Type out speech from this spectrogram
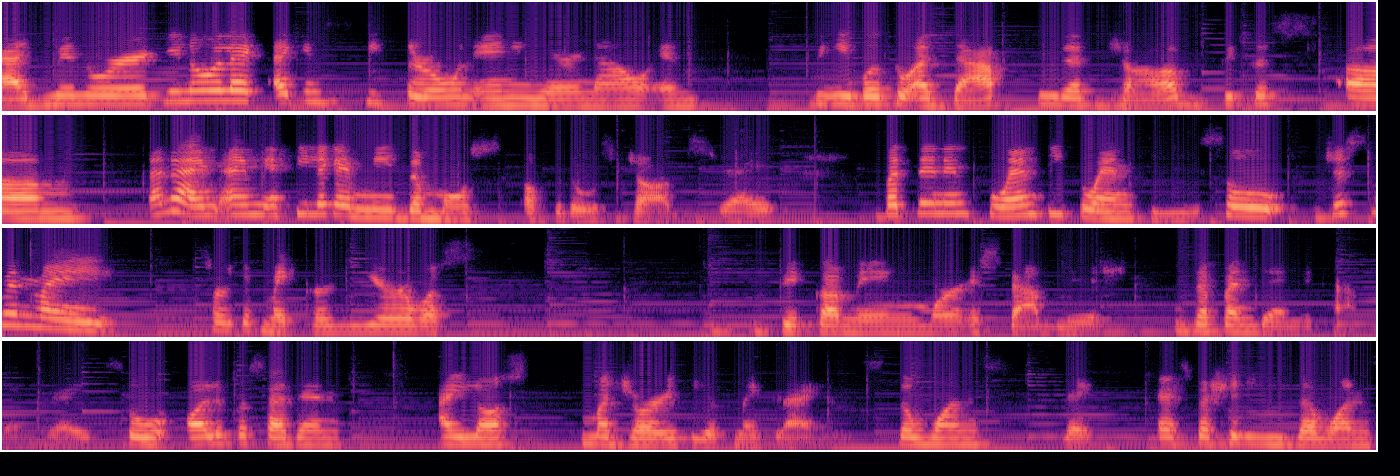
admin work, you know, like I can just be thrown anywhere now and be able to adapt to that job because um I know I'm, I'm I feel like I made the most of those jobs, right? But then in 2020, so just when my sort of my career was becoming more established, the pandemic happened, right? So all of a sudden, I lost majority of my clients. The ones like especially the ones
